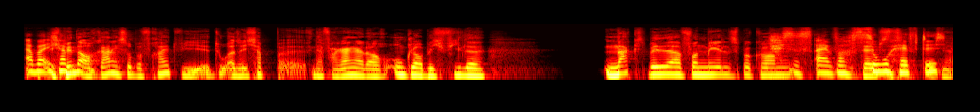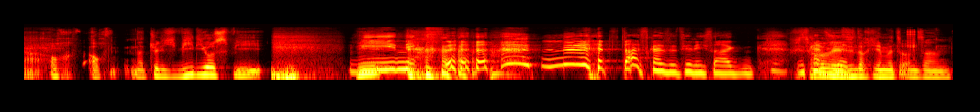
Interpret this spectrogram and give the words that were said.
Aber ich, ich bin da auch gar nicht so befreit wie du. Also ich habe äh, in der Vergangenheit auch unglaublich viele Nacktbilder von Mädels bekommen. Das ist einfach Selbst, so heftig. Ja, auch, auch natürlich Videos wie. Wie, wie nix. das kannst du jetzt hier nicht sagen. Das so, wir sind doch hier mit unseren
